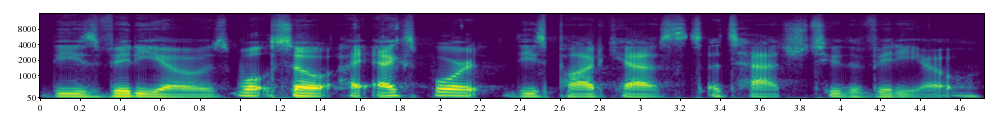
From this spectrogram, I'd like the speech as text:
these videos. Well, so I export these podcasts attached to the video.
